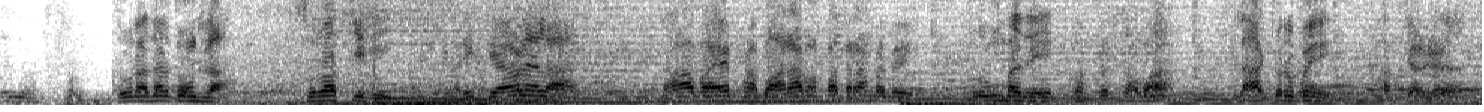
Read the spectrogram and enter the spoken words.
धन्यवाद. दोन हजार दोनला सुरुवात केली. आणि त्यावेळेला दहा बाय बारा पत्रामध्ये रूममध्ये फक्त सव्वा लाख रुपये आमच्याकडं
